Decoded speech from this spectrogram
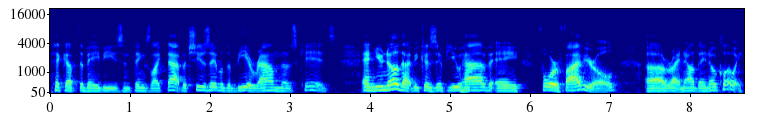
pick up the babies and things like that, but she was able to be around those kids. And you know that because if you have a four or five year old, uh, right now they know Chloe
